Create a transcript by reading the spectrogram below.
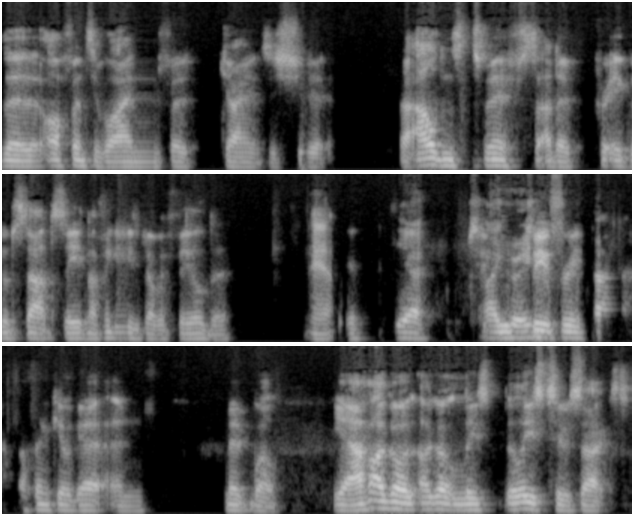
the offensive line for Giants is shit. But Aldon Smith's had a pretty good start to season. I think he's got a fielder. Yeah. Yeah, two, I agree. Two, three I think he'll get, and maybe well, yeah, I got I got at least at least two sacks,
